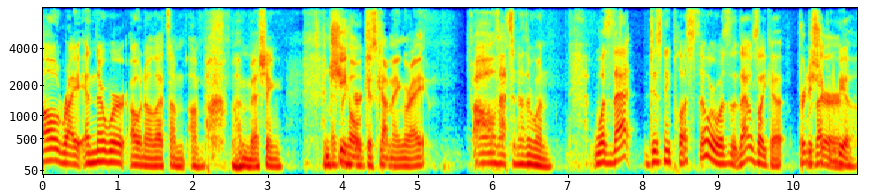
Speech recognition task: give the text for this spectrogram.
Oh, right. And there were. Oh no, that's I'm I'm I'm meshing. and She Hulk is coming, right? Oh, that's another one. Was that Disney Plus though, or was that that was like a Pretty was that gonna sure. Be a,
